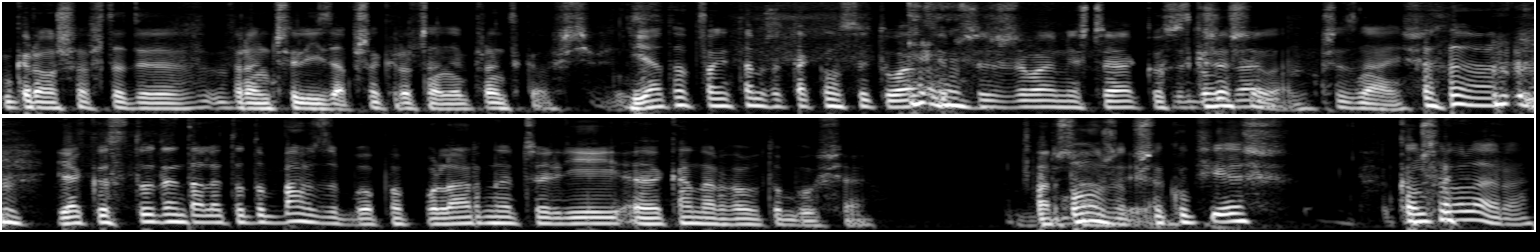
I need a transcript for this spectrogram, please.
grosze wtedy wręczyli za przekroczenie prędkości. Więc... Ja to pamiętam, że taką sytuację przeżyłem jeszcze jako student. Zgrzeszyłem, przyznaję się. jako student, ale to, to bardzo było popularne, czyli e, kanar w autobusie. Boże, przekupiłeś kontrolera.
